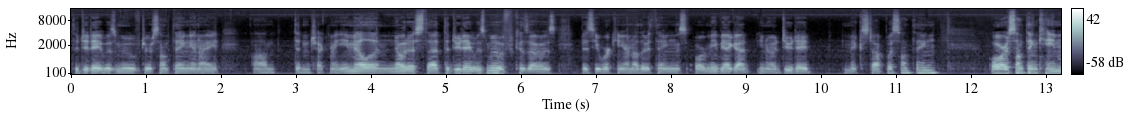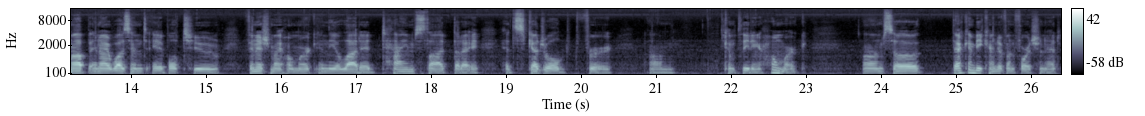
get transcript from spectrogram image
the due date was moved or something, and I um, didn't check my email and noticed that the due date was moved because I was busy working on other things, or maybe I got you know a due date mixed up with something, or something came up and I wasn't able to finish my homework in the allotted time slot that I had scheduled for um, completing homework. Um, so that can be kind of unfortunate.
